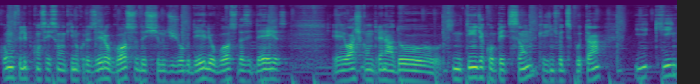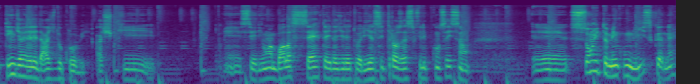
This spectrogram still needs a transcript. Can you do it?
como Felipe Conceição aqui no Cruzeiro. Eu gosto do estilo de jogo dele, eu gosto das ideias. É, eu acho que é um treinador que entende a competição que a gente vai disputar e que entende a realidade do clube. Acho que é, seria uma bola certa aí da diretoria se trouxesse o Felipe Conceição. É, sonho também com o Lisca, né?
